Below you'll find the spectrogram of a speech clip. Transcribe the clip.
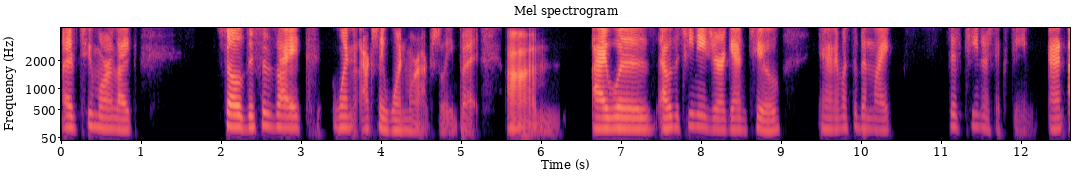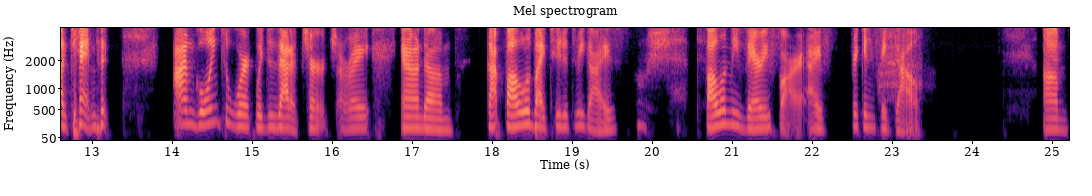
I have two more like so this is like when actually one more actually, but um I was I was a teenager again too, and it must have been like 15 or 16. And again, I'm going to work, which is at a church, all right. And um got followed by two to three guys, Oh shit. Followed me very far. I freaking freaked out. Um,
